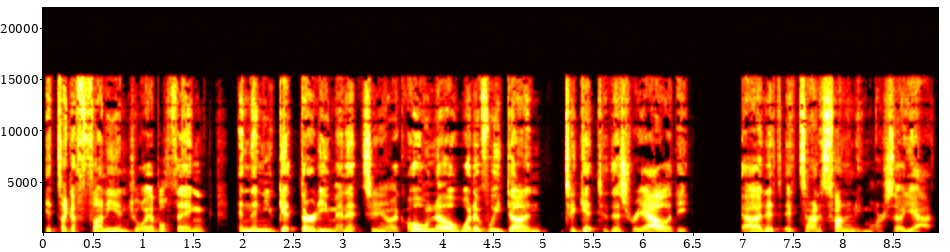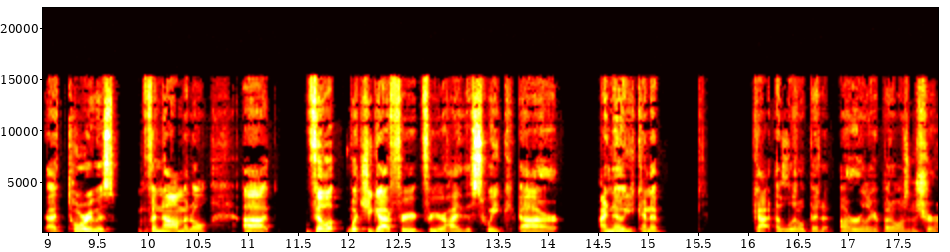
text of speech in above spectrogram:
It's like a funny, enjoyable thing. And then you get 30 minutes and you're like, oh no, what have we done to get to this reality? Uh, and it's, it's not as fun anymore. So yeah, uh, Torrey was phenomenal. Uh, Philip, what you got for, for your high this week? Uh, I know you kind of got a little bit earlier, but I wasn't sure.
